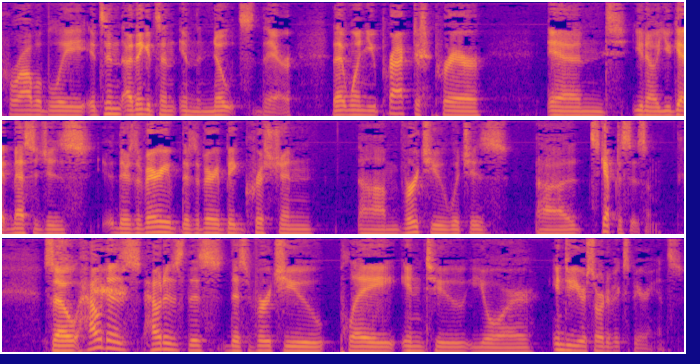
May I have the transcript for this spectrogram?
probably it's in I think it's in in the notes there that when you practice prayer and you know you get messages there's a very there's a very big Christian um, virtue which is uh, skepticism. So how does how does this this virtue play into your into your sort of experience?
